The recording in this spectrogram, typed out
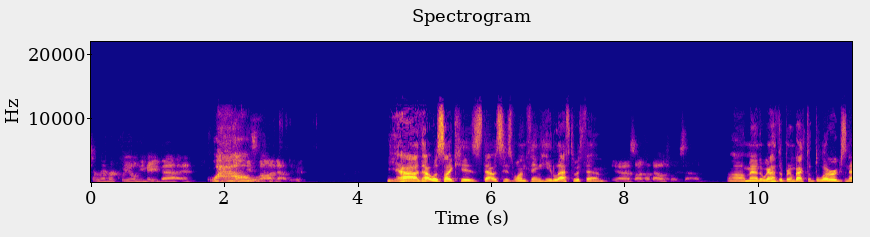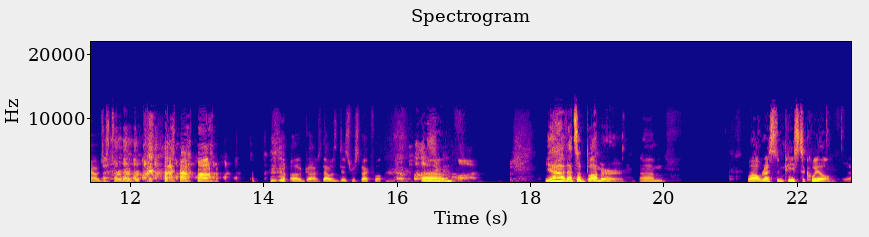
to remember Quill. He made that, and Wow. he's gone now, dude. Yeah, that was like his. That was his one thing he left with them. Yeah, so I thought that was really sad. Oh man, we're gonna have to bring back the blurrgs now just to remember. oh gosh, that was disrespectful. Um, Come on. Yeah, that's a bummer. Um, wow, rest in peace to Quill. Yeah.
